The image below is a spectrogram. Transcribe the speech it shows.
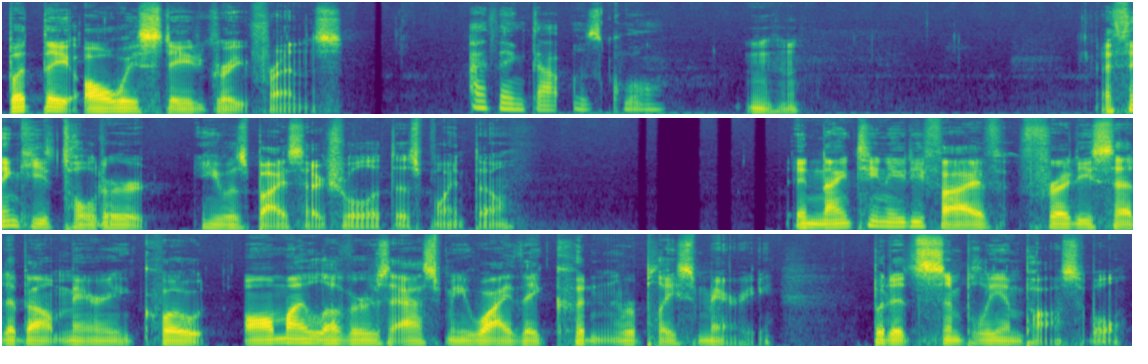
But they always stayed great friends. I think that was cool. Mm-hmm. I think he told her he was bisexual at this point, though. In 1985, Freddie said about Mary, quote, All my lovers ask me why they couldn't replace Mary, but it's simply impossible.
